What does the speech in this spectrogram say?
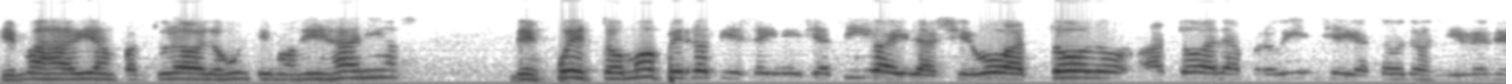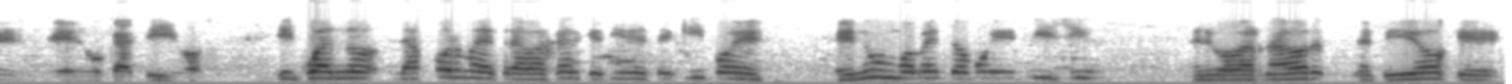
que más habían facturado los últimos 10 años. Después tomó Perotti esa iniciativa y la llevó a todo, a toda la provincia y a todos los niveles educativos. Y cuando la forma de trabajar que tiene este equipo es, en un momento muy difícil, el gobernador me pidió que,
